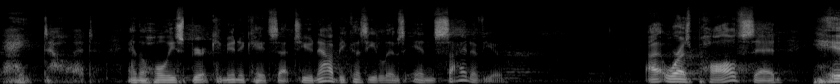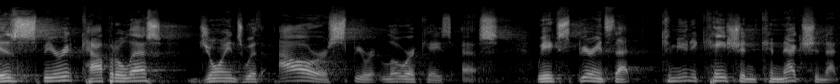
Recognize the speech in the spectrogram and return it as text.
Hey, tell it. And the Holy Spirit communicates that to you now because he lives inside of you. Uh, whereas Paul said, his spirit, capital S, joins with our spirit, lowercase s. We experience that communication connection, that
